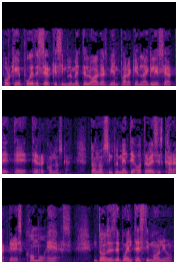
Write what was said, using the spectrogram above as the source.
Porque puede ser que simplemente lo hagas bien para que en la iglesia te, reconozcan. No, no, simplemente otra vez es carácter, es como es. Entonces, de buen testimonio,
